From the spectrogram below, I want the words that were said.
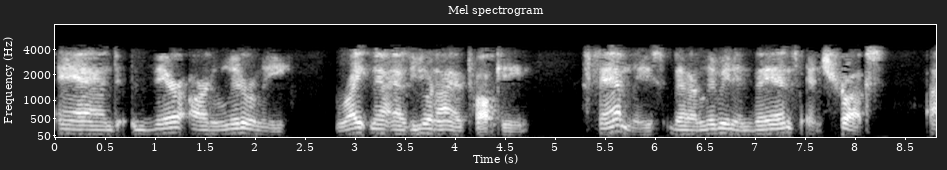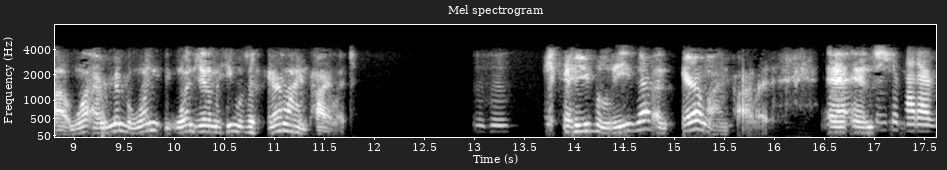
and there are literally right now, as you and I are talking, families that are living in vans and trucks uh, one, I remember one one gentleman. He was an airline pilot. Mm-hmm. Can you believe that? An airline pilot. Well, and, and think about our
